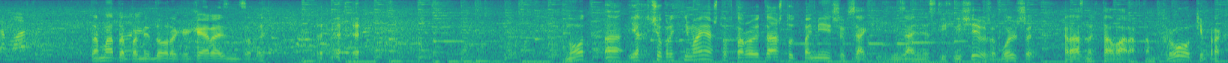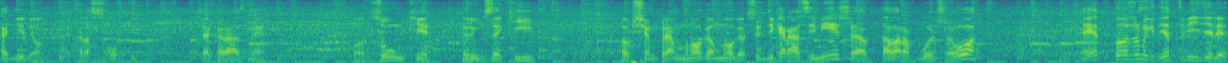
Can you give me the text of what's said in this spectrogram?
Томаты. Томаты, помидоры, какая разница, да? Ну вот, а, я хочу обратить внимание, что второй этаж тут поменьше всяких дизайнерских вещей, уже больше разных товаров. Там кроки проходили, он кроссовки всяко разные. Вот, сумки, рюкзаки. В общем, прям много-много все. Декораций меньше, а товаров больше. О, это тоже мы где-то видели.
